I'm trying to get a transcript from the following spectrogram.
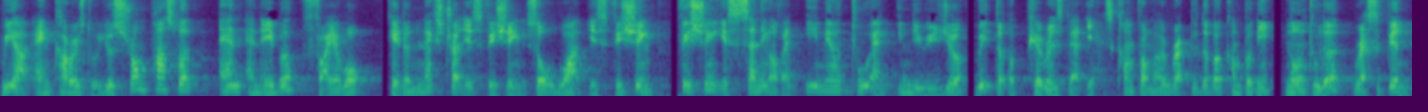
we are encouraged to use strong password and enable firewall. Okay, the next threat is phishing. So what is phishing? Phishing is sending of an email to an individual with the appearance that it has come from a reputable company known to the recipient.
